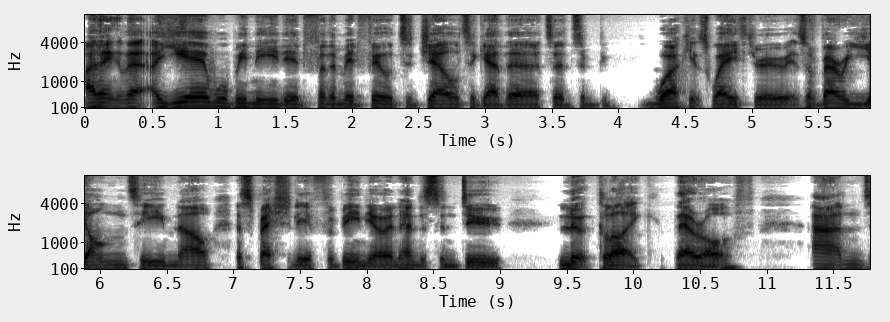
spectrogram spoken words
I think that a year will be needed for the midfield to gel together, to, to work its way through. It's a very young team now, especially if Fabinho and Henderson do look like they're off. And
